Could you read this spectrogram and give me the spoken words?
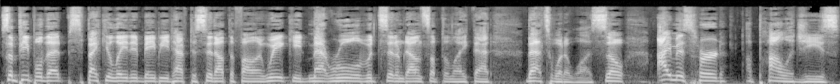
some people that speculated maybe he'd have to sit out the following week. He'd, Matt Rhule would sit him down, something like that. That's what it was. So I misheard. Apologies.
